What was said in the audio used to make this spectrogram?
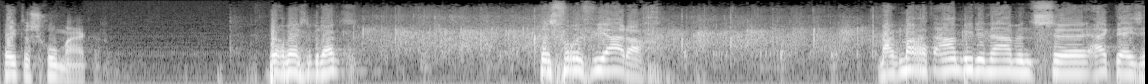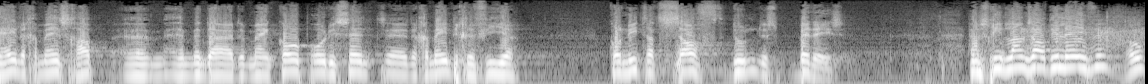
Peter Schoenmaker. Burgemeester bedankt. Dat is voor uw verjaardag. Maar ik mag het aanbieden namens uh, eigenlijk deze hele gemeenschap. Uh, en ben daar mijn co-producent, uh, de gemeente Gevier, kon niet dat zelf doen, dus bij deze. En misschien lang zal die leven. Oh.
